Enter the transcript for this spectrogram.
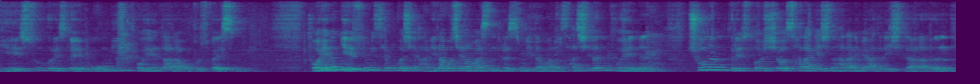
예수 그리스도의 몸이 교회다라고 볼 수가 있습니다. 교회는 예수님이 세운 것이 아니라고 제가 말씀드렸습니다만 사실은 교회는 주는 그리스도시요 살아계신 하나님의 아들이시다라는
